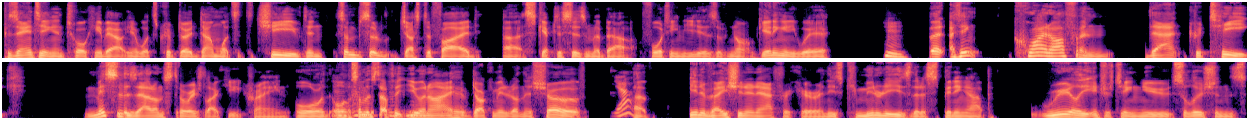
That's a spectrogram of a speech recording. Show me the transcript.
presenting and talking about, you know, what's crypto done, what's it's achieved, and some sort of justified uh, skepticism about 14 years of not getting anywhere. Hmm. But I think quite often that critique misses out on stories like Ukraine or or mm-hmm, some of the stuff mm-hmm. that you mm-hmm. and I have documented on this show of yeah. Uh, innovation in Africa and these communities that are spinning up really interesting new solutions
